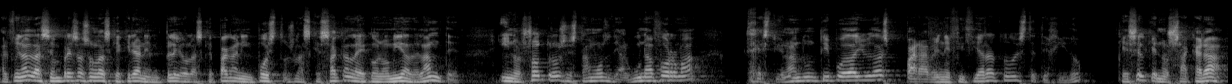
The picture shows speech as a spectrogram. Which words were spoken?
al final las empresas son las que crean empleo, las que pagan impuestos, las que sacan la economía adelante. Y nosotros estamos, de alguna forma, gestionando un tipo de ayudas para beneficiar a todo este tejido, que es el que nos sacará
